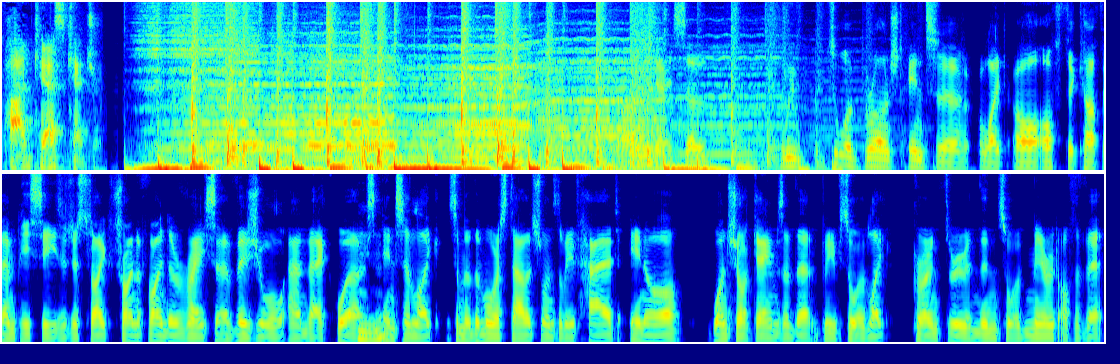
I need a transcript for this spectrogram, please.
podcast catcher. Okay, so we've sort of branched into like our off the cuff NPCs are just like trying to find a race, a visual, and their quirks Mhm. into like some of the more established ones that we've had in our one shot games and that we've sort of like grown through and then sort of mirrored off of it.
